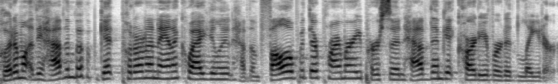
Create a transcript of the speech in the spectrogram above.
put them on, they have them get put on an anticoagulant, have them follow up with their primary person, have them get cardioverted later.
